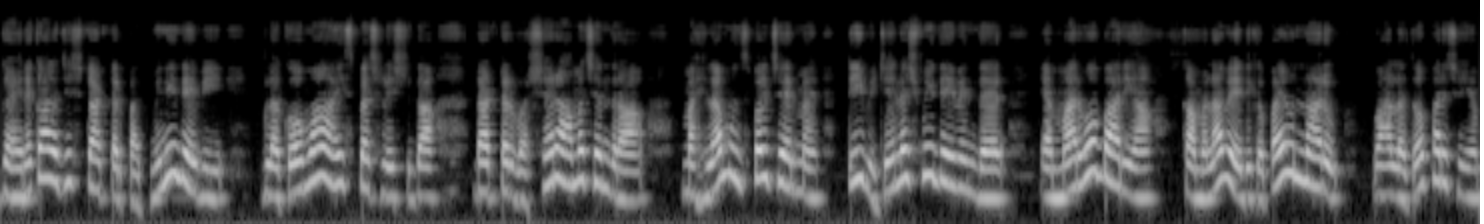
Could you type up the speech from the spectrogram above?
gynaecologist doctor Padminidevi glaucoma eye specialist దా డాక్టర్ వర్ష రామచంద్ర మహిళా municipal chairman T Vijayalakshmi Devender MRO భార్య కమల వేదికపై ఉన్నారు. వాళ్ళతో పరిచయం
